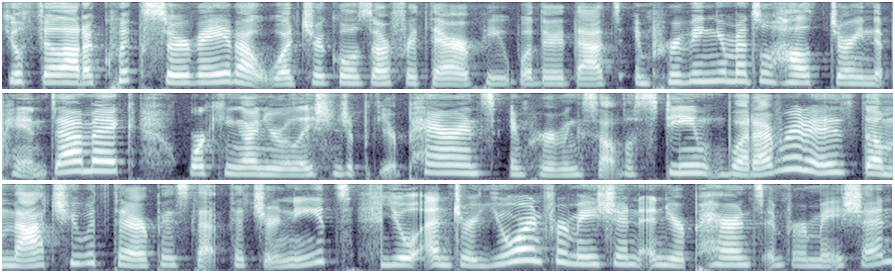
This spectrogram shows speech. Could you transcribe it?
You'll fill out a quick survey about what your goals are for therapy, whether that's improving your mental health during the pandemic, working on your relationship with your parents, improving self-esteem, whatever it is, they'll match you with therapists that fit your needs. You'll enter your information and your parents' information.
